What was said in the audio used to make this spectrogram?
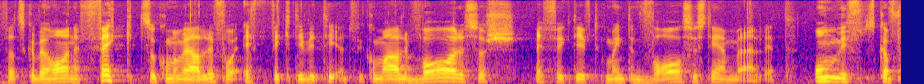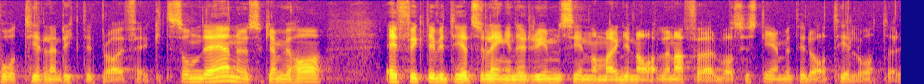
För att ska vi ha en effekt så kommer vi aldrig få effektivitet. Vi kommer aldrig vara resurseffektivt, det kommer inte vara systemvänligt. Om vi ska få till en riktigt bra effekt. Som det är nu så kan vi ha effektivitet så länge det ryms inom marginalerna för vad systemet idag tillåter.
